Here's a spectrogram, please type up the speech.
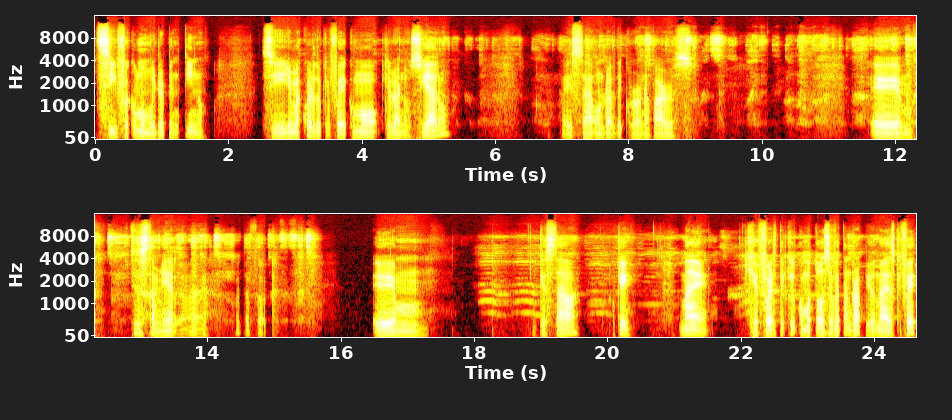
Sí, fue como muy repentino. Sí, yo me acuerdo que fue como que lo anunciaron. Ahí está un rap de coronavirus. Eh, ¿Qué es esta mierda, mae? What the fuck? Eh, ¿Qué estaba? Ok. Mae, qué fuerte que como todo se fue tan rápido. Mae, es que fue,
